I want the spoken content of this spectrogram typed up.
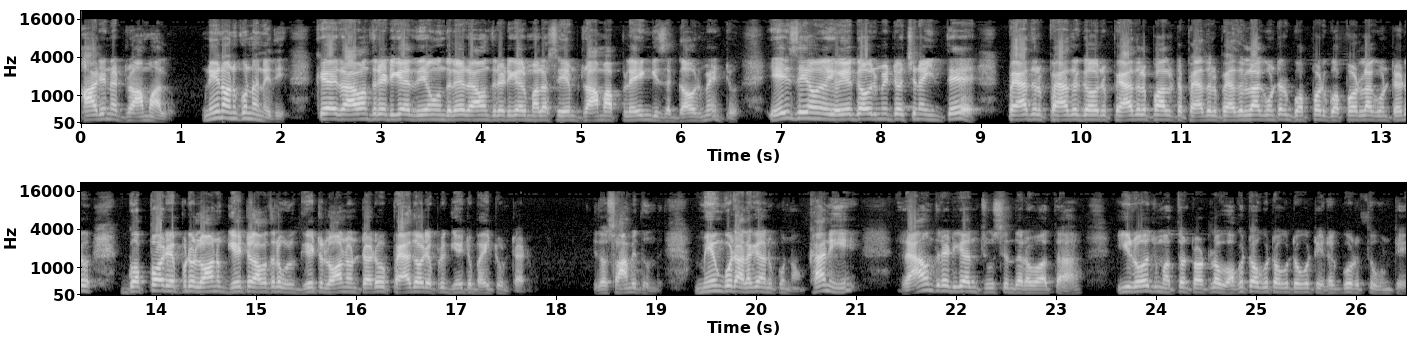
ఆడిన డ్రామాలు. నేను అనుకున్నాను ఇది కే రావంత్ రెడ్డి గారు ఏముందిలే? రావంత్ రెడ్డి గారు మళ్ళీ same drama playing is a government. ఏ సేమ్ ఏ గవర్నమెంట్ వచ్చినా ఇంతే. పేదలు పేద గౌర పేదల పాలట పేదలు పేదలాగా ఉంటాడు గొప్పవాడు గొప్పవాడులాగా ఉంటాడు. గొప్పవాడు ఎప్పుడు లోన్ గేటు అవతల గేటు లోన్ ఉంటాడు. పేదవాడు ఎప్పుడు గేటు బయట ఉంటాడు. ఇదో సామెత ఉంది. మేము కూడా అలాగే అనుకున్నాం. కానీ రేవంత్ రెడ్డి గారిని చూసిన తర్వాత ఈరోజు మొత్తం టోటల్ ఒకటి ఒకటి ఒకటి ఒకటి ఇరగొడుతూ ఉంటే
